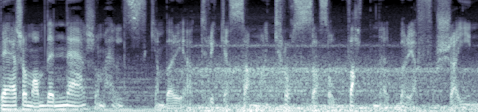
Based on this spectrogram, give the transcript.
Det är som om det när som helst kan börja trycka samman, krossas och vattnet börjar forsa in.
